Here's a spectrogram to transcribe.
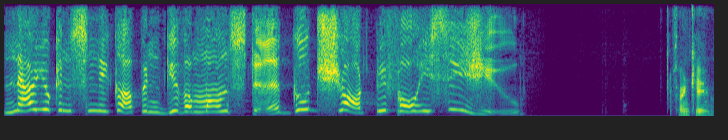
Now you can sneak up and give a monster a good shot before he sees you. Thank you.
